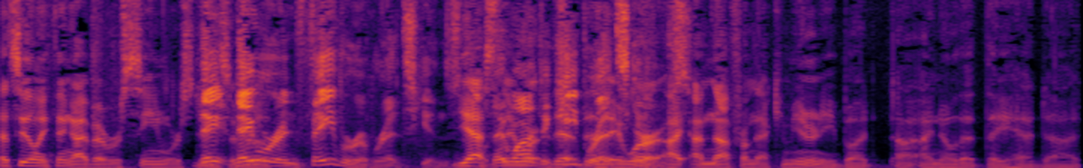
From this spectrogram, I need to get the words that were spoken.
that's the only thing I've ever seen where students. have they really- were in favor of Redskins. though. Yes, they, wanted were, to keep they, Redskins. They were. I, I'm not from that community, but uh, I know that they had uh,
